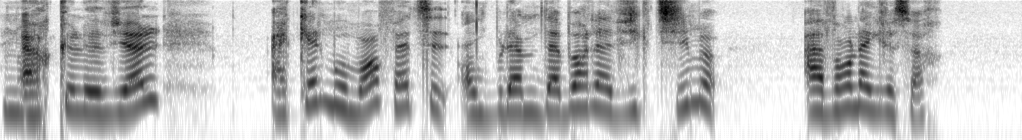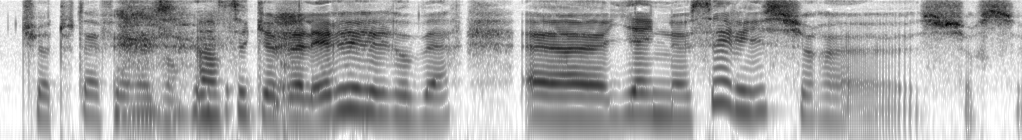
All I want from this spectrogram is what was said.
Non. Alors que le viol, à quel moment en fait, on blâme d'abord la victime avant l'agresseur? Tu as tout à fait raison. Ainsi que Valérie et Robert. Euh, Il y a une série sur, euh, sur ce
